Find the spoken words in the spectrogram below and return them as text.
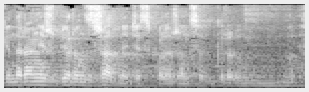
Generalnie rzecz biorąc, żadne dziecko leżące w, gro- w,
